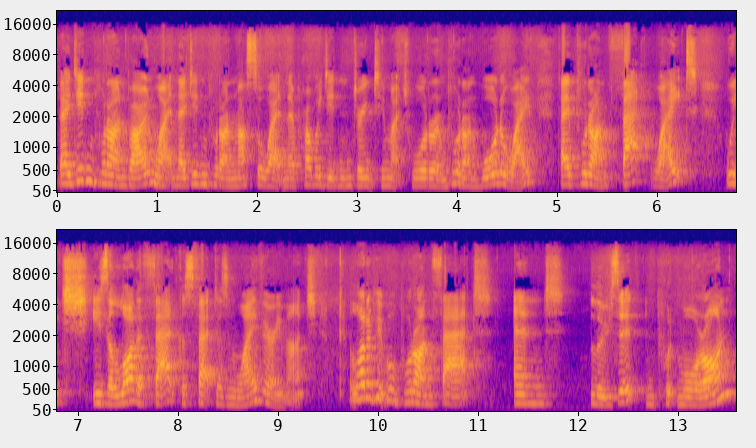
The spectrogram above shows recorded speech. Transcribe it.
they didn't put on bone weight and they didn't put on muscle weight and they probably didn't drink too much water and put on water weight. They put on fat weight, which is a lot of fat because fat doesn't weigh very much. A lot of people put on fat and lose it and put more on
